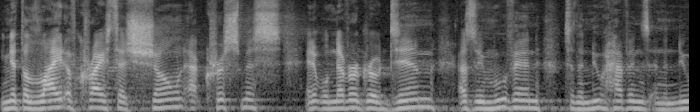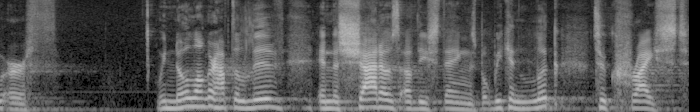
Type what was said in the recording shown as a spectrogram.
and yet the light of Christ has shone at Christmas, and it will never grow dim as we move in to the new heavens and the new earth. We no longer have to live in the shadows of these things, but we can look to Christ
